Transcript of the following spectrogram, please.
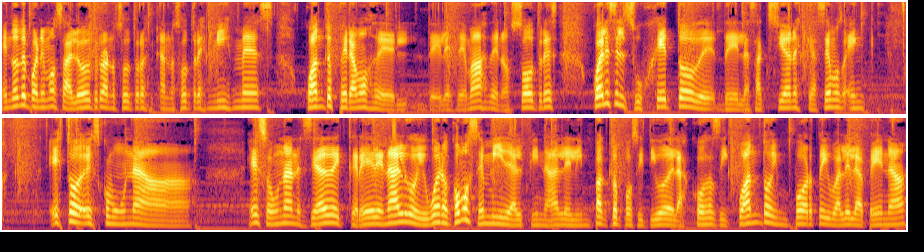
en dónde ponemos al otro, a nosotros, a nosotros mismos, cuánto esperamos de, de los demás, de nosotros, cuál es el sujeto de, de las acciones que hacemos. En, esto es como una eso, una necesidad de creer en algo y bueno, ¿cómo se mide al final el impacto positivo de las cosas y cuánto importa y vale la pena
